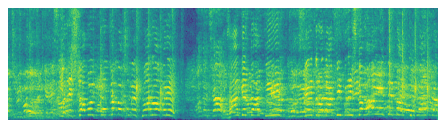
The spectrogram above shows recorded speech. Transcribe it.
heb die baan. Ik heb die Angestati, Centronati, Priskovaite, Mantilata!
